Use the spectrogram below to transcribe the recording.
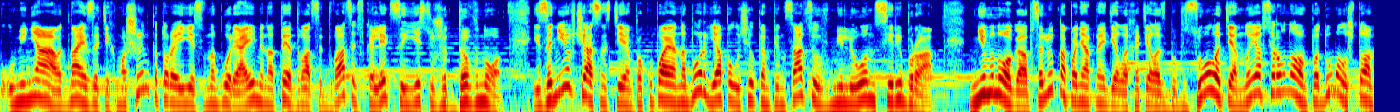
у меня одна из этих машин, которая есть в наборе, а именно Т-2020 в коллекции есть уже давно. И за нее, в частности, покупая набор, я получил компенсацию в миллион серебра. Немного, абсолютно понятное дело, хотелось бы в золоте, но я все равно подумал, что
